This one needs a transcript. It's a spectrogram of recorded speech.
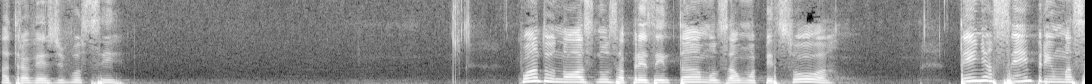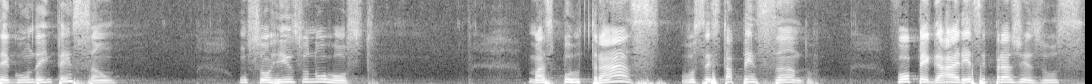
através de você. Quando nós nos apresentamos a uma pessoa, tenha sempre uma segunda intenção, um sorriso no rosto. Mas por trás, você está pensando, vou pegar esse para Jesus.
